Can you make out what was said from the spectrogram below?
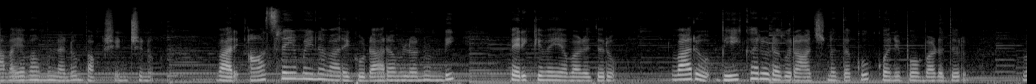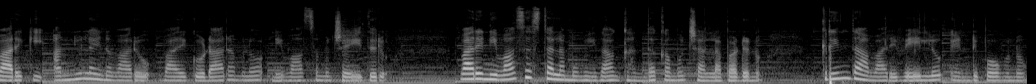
అవయవములను భక్షించును. వారి ఆశ్రయమైన వారి గుడారముల నుండి పెరికివేయబడుదురు. వారు భీకరుడగు రాజునదకు కొనిపోబడుదురు. వారికి అన్యులైన వారు వారి గుడారంలో నివాసము చేయుదురు. వారి నివాస స్థలము మీద గంధకము చల్లబడును. క్రింద వారి వేళ్ళు ఎండిపోవును.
